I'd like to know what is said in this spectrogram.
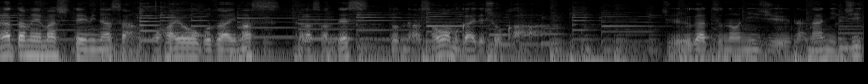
改めまして皆さんおはようございます。タラさんです。どんな朝をお迎えでしょうか。10月の27日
